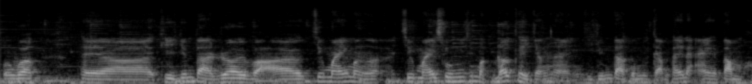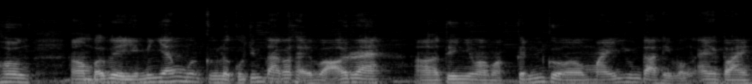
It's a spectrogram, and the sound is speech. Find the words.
vân vân. Thì uh, khi chúng ta rơi vào chiếc máy bằng chiếc máy xuống mặt đất thì chẳng hạn thì chúng ta cũng cảm thấy là an tâm hơn. Uh, bởi vì miếng dán cường lực của chúng ta có thể vỡ ra uh, tuy nhiên mà mặt kính của máy chúng ta thì vẫn an toàn.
